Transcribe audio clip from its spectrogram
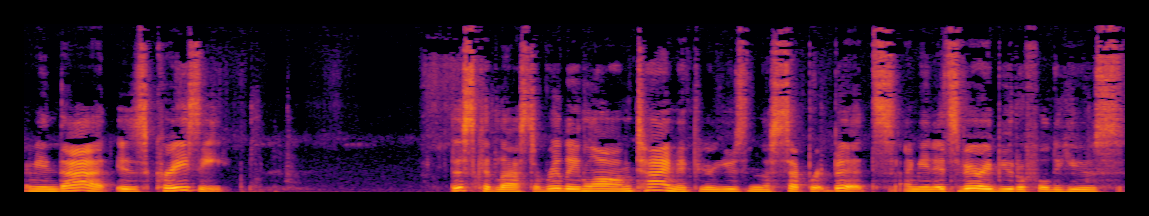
I mean, that is crazy. This could last a really long time if you're using the separate bits. I mean, it's very beautiful to use,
